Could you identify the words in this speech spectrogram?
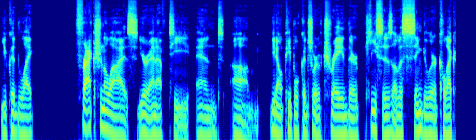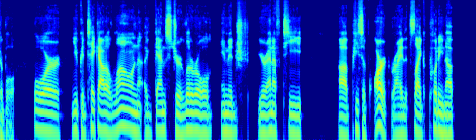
you could like fractionalize your NFT and um, you know people could sort of trade their pieces of a singular collectible. Or you could take out a loan against your literal image your NFT uh, piece of art right? It's like putting up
